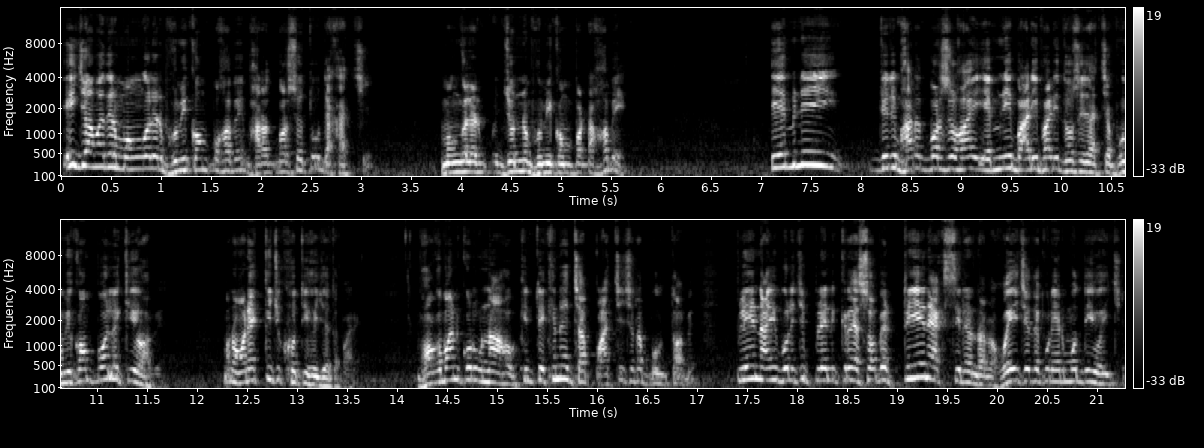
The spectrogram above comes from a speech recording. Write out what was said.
এই যে আমাদের মঙ্গলের ভূমিকম্প হবে, ভারতবর্ষতেও দেখাচ্ছে। মঙ্গলের জন্য ভূমিকম্পটা হবে। এমনি যদি ভারতবর্ষ হয়, এমনি বাড়ি ফাড়ি ধসে যাচ্ছে। ভূমিকম্প হলে কী হবে? মানে অনেক কিছু ক্ষতি হয়ে যেতে পারে। ভগবান করুক না হোক, কিন্তু এখানে যা পাচ্ছে সেটা বলতে হবে। প্লেন আমি বলেছি প্লেন ক্র্যাশ হবে ট্রেন অ্যাক্সিডেন্ট হবে। হয়েছে দেখুন, এর মধ্যেই হয়েছে।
